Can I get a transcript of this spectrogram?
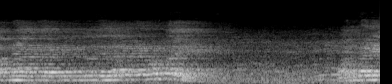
ಸ್ಥಾಪನೆ ಆಗ್ತಾ ಇರ್ತಕ್ಕಂಥದ್ದು ಎಲ್ಲ ಕಡೆ ನೋಡ್ತಾ ಇದೆ ಒಂದ್ ಕಡೆ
